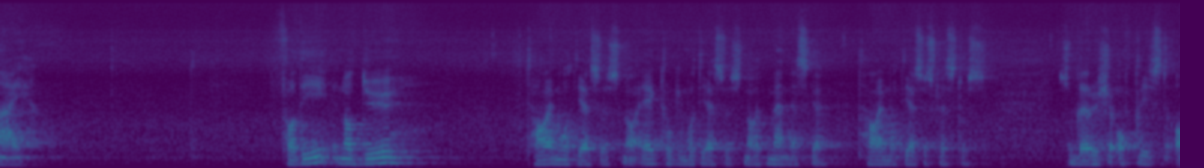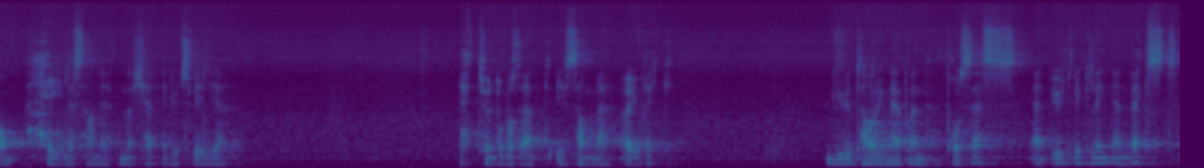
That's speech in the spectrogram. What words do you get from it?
nei. Fordi når du tar imot Jesus, når jeg tok imot Jesus, når et menneske tar imot Jesus Kristus, så blir du ikke opplyst om hele sannheten og kjenner Guds vilje 100% i samme øyeblikk. Gud tar deg med på en prosess, en utvikling, en vekst,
